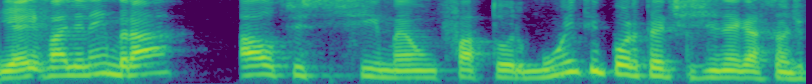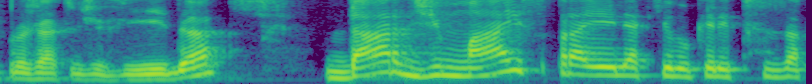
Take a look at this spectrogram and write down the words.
E aí vale lembrar, autoestima é um fator muito importante de negação de projeto de vida. Dar demais para ele aquilo que ele precisa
